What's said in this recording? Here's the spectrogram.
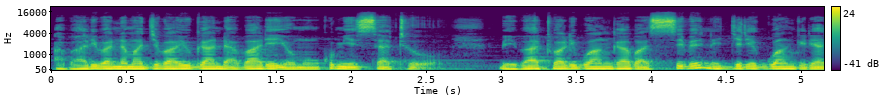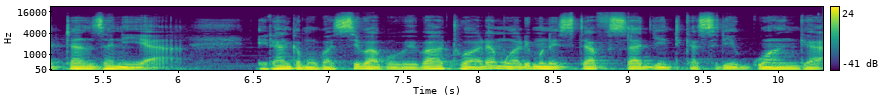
abaali bannamagye ba uganda abaali eyo mu 13 be baatwalibwa ng'abasibe n'eggye ly'eggwanga erya tanzania era nga mu basibe abo be baatwala mwalimu ne staff sergent kasiri eggwanga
